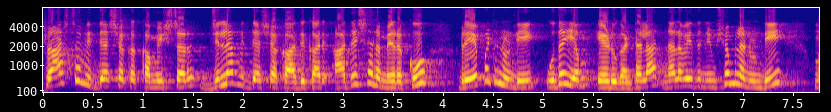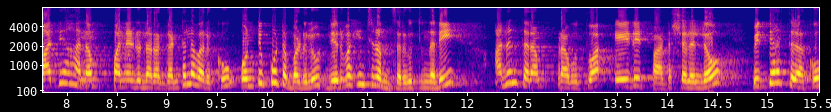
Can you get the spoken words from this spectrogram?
రాష్ట్ర విద్యాశాఖ కమిషనర్ జిల్లా విద్యాశాఖ అధికారి ఆదేశాల మేరకు రేపటి నుండి ఉదయం ఏడు గంటల నలభై ఐదు నిమిషముల నుండి మధ్యాహ్నం పన్నెండున్నర గంటల వరకు ఒంటిపూట బడులు నిర్వహించడం జరుగుతుందని అనంతరం ప్రభుత్వ ఎయిడెడ్ పాఠశాలల్లో విద్యార్థులకు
